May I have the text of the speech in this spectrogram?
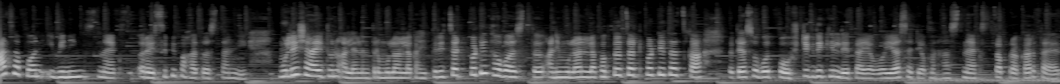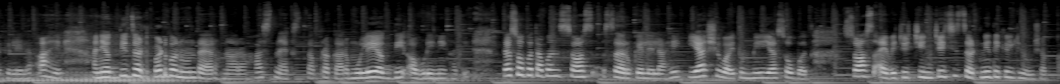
आज आपण इव्हिनिंग स्नॅक्स रेसिपी पाहत असताना मुले शाळेतून आल्यानंतर मुलांना काहीतरी चटपटीत हवं असतं आणि मुलांना फक्त चटपटीतच का? तर त्यासोबत पौष्टिक देखील देता यावं. यासाठी आपण हा स्नॅक्सचा प्रकार तयार केलेला आहे. आणि अगदी झटपट बनवून तयार होणारा हा स्नॅक्सचा प्रकार मुले अगदी आवडीने खातील. त्यासोबत आपण सॉस सर्व केलेला आहे. याशिवाय तुम्ही यासोबत सॉसऐवजी चिंचेची चटणी देखील ठेवू शकता.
